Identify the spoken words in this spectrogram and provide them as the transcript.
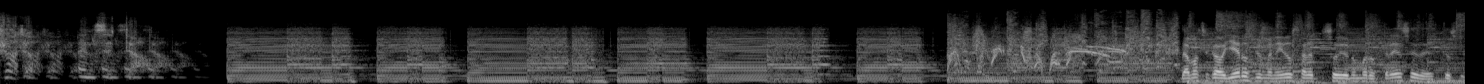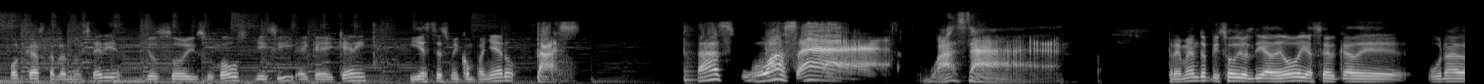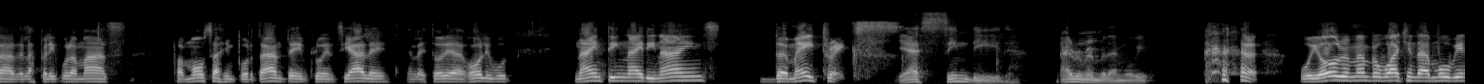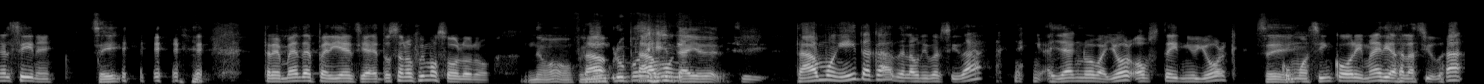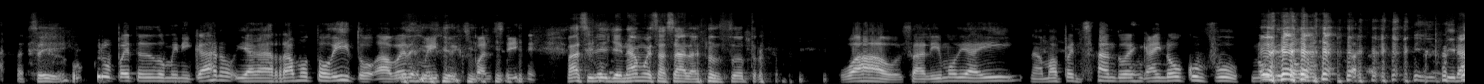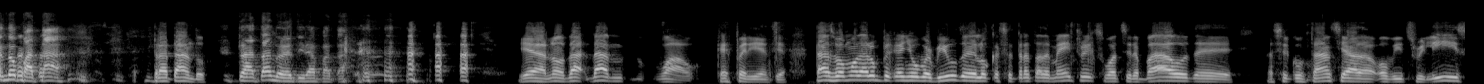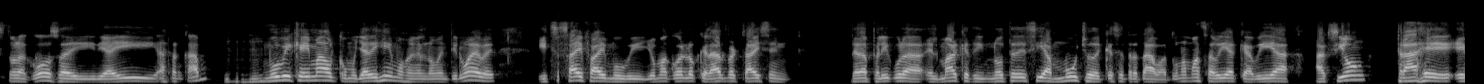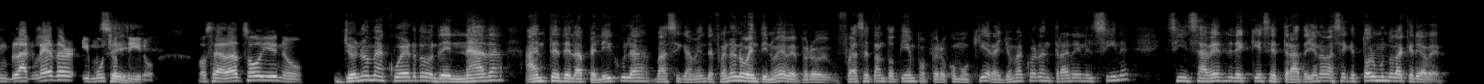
Shut up and sit down. Damas y caballeros, bienvenidos al episodio número 13 de este su podcast Hablando en Serie. Yo soy su host, JC, a.k.a. Kenny, y este es mi compañero, Taz. Taz, what's up? WhatsApp. Tremendo episodio el día de hoy acerca de una de las películas más famosas, importantes, influenciales en la historia de Hollywood, 1999's The Matrix. Yes, indeed. I remember that movie. We all remember watching that movie en el cine. Sí, Tremenda experiencia. Entonces no fuimos solos, ¿no? no, fuimos Está- un grupo de gente en- ahí. Estábamos en Ítaca de la universidad, allá en Nueva York, upstate New York, Sí, como a cinco horas y media de la ciudad, sí. un grupete de dominicanos y agarramos todito a ver The Matrix para el cine. Fácil, y llenamos esa sala nosotros. Wow, salimos de ahí nada más pensando en I know Kung Fu, no sé, y tirando patá, tratando. tratando de tirar patá. Yeah, no, that, that, wow, qué experiencia. Taz, vamos a dar un pequeño overview de lo que se trata de Matrix, what's it about, de la circunstancia of its release, toda la cosa, y de ahí arrancamos. Movie came out, como ya dijimos, en el 99. It's a sci-fi movie. Yo me acuerdo que el advertising de la película, el marketing, no te decía mucho de qué se trataba. Tú nomás sabías que había acción, traje en black leather y mucho Sí. tiro. O sea, that's all you knew. Yo no me acuerdo de nada antes de la película, básicamente. Fue en el 99, pero fue hace tanto tiempo, pero como quiera. Yo me acuerdo entrar en el cine sin saber de qué se trata. Yo nada más sé que todo el mundo la quería ver.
